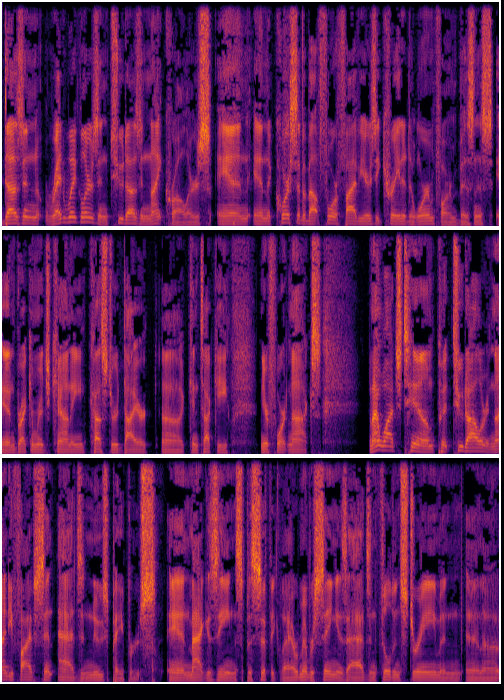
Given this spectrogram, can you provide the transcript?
dozen red wigglers and two dozen night crawlers. And in the course of about four or five years, he created a worm farm business in Breckinridge County, Custer, Dyer, uh, Kentucky, near Fort Knox. And I watched him put $2.95 ads in newspapers and magazines specifically. I remember seeing his ads in Field and Stream and, and, uh,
